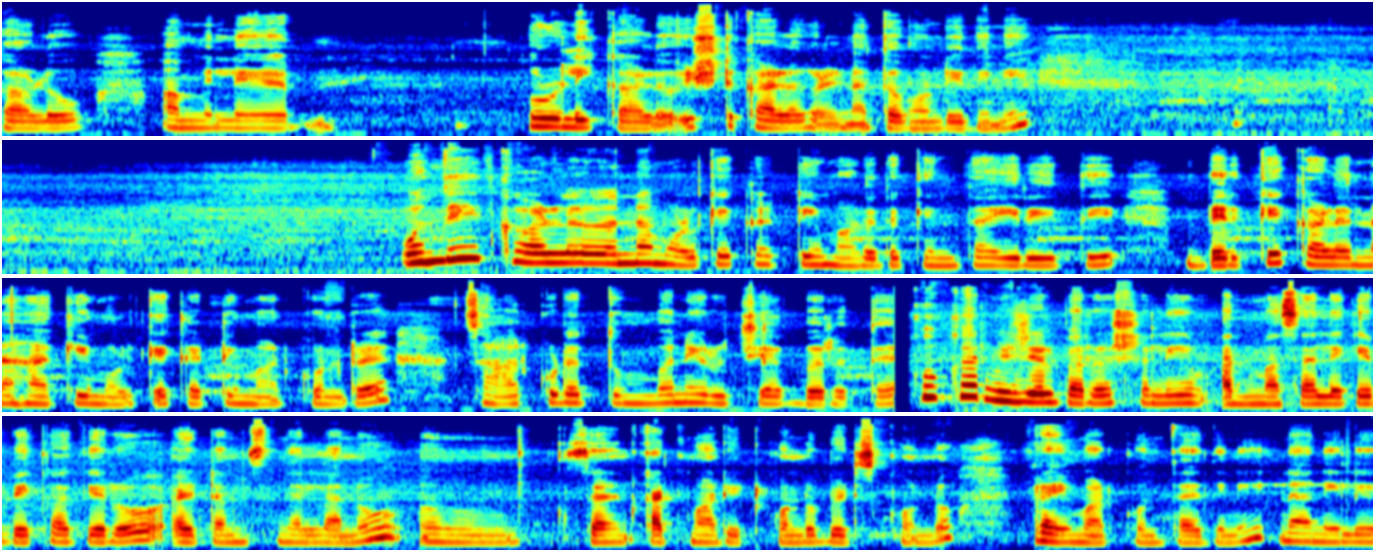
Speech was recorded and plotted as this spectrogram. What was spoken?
ಕಾಳು ಆಮೇಲೆ ಹುರುಳಿಕಾಳು, ಇಷ್ಟು ಕಾಳುಗಳನ್ನ ತೊಗೊಂಡಿದ್ದೀನಿ. ಒಂದೇ ಕಾಳನ್ನು ಮೊಳಕೆ ಕಟ್ಟಿ ಮಾಡೋದಕ್ಕಿಂತ ಈ ರೀತಿ ಬೆರಕೆ ಕಾಳನ್ನು ಹಾಕಿ ಮೊಳಕೆ ಕಟ್ಟಿ ಮಾಡಿಕೊಂಡ್ರೆ ಸಾರು ಕೂಡ ತುಂಬಾ ರುಚಿಯಾಗಿ ಬರುತ್ತೆ. ಕುಕ್ಕರ್ ವಿಜಲ್ ಬರೋಷ್ಟರಲ್ಲಿ ಅದು ಮಸಾಲೆಗೆ ಬೇಕಾಗಿರೋ ಐಟಮ್ಸ್ನೆಲ್ಲನೂ ಸಣ್ಣ ಕಟ್ ಮಾಡಿ ಇಟ್ಕೊಂಡು ಬಿಡಿಸ್ಕೊಂಡು ಫ್ರೈ ಮಾಡ್ಕೊತಾ ಇದ್ದೀನಿ. ನಾನಿಲ್ಲಿ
